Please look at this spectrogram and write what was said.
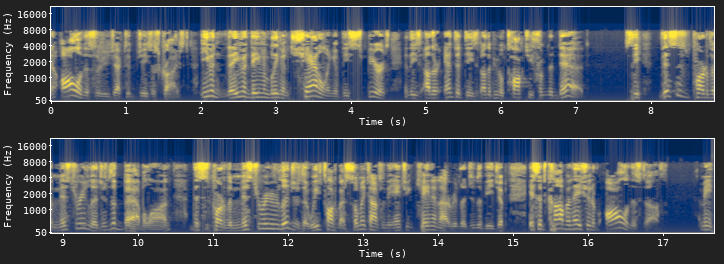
and all of this is rejected Jesus Christ. Even they even they even believe in channeling of these spirits and these other entities and other people talk to you from the dead. See, this is part of the mystery religions of Babylon. This is part of the mystery religions that we've talked about so many times in the ancient Canaanite religions of Egypt. It's a combination of all of this stuff. I mean,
